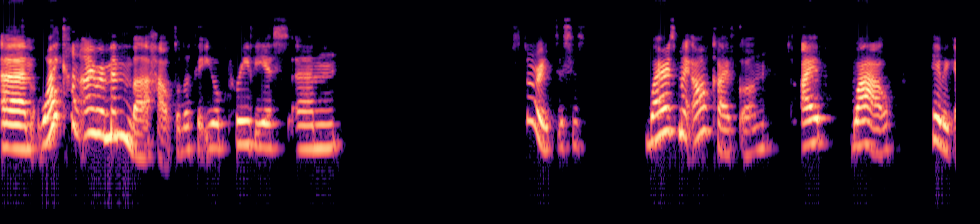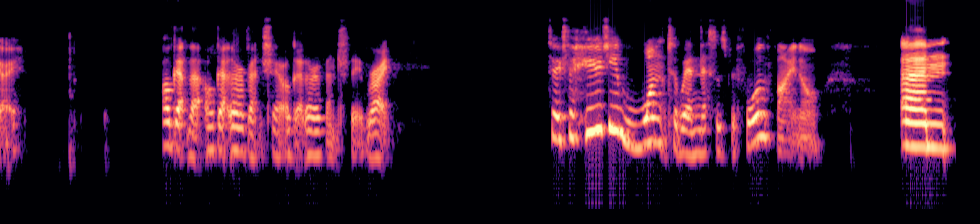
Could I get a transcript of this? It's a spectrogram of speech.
Um, why can't I remember how to look at your previous um, stories? This is where is my archive gone? I wow. Here we go. I'll get there. I'll get there eventually. I'll get there eventually. Right. So for who do you want to win? This was before the final. Um,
